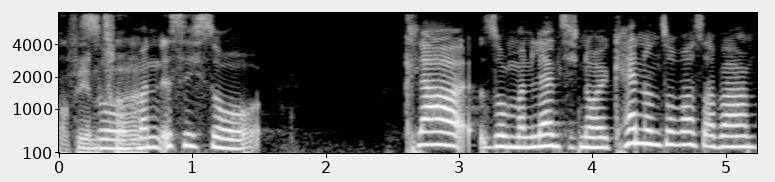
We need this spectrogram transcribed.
Auf jeden so, Fall. man ist sich so, klar, so, man lernt sich neu kennen und sowas, aber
